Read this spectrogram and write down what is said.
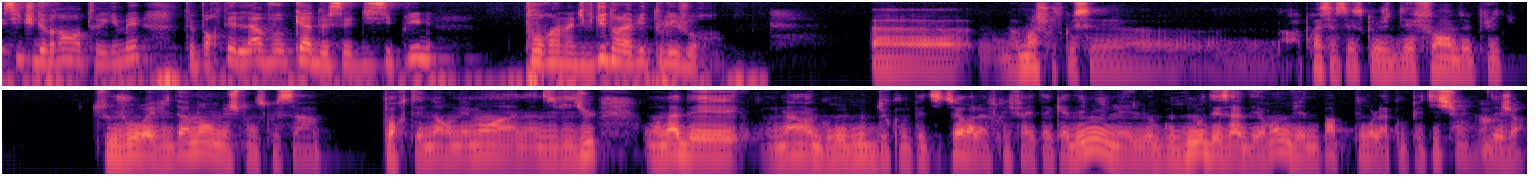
Si tu devrais, entre guillemets, te porter l'avocat de cette discipline, pour un individu dans la vie de tous les jours? Euh, bah, moi, je trouve que c'est. Euh, après, ça, c'est ce que je défends depuis toujours, évidemment, mais je pense que ça porte énormément à un individu. On a des, on a un gros groupe de compétiteurs à la Free Fight Academy, mais le gros des adhérents ne viennent pas pour la compétition déjà.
